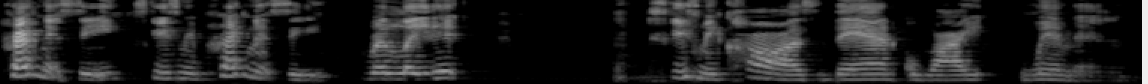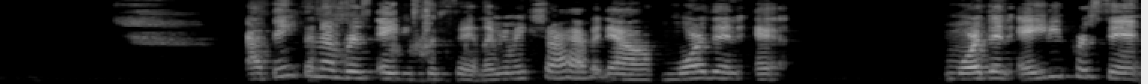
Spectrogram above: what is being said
pregnancy, excuse me, pregnancy related excuse me, cause than white women. I think the number is 80%. Let me make sure I have it down. More than more than 80%,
